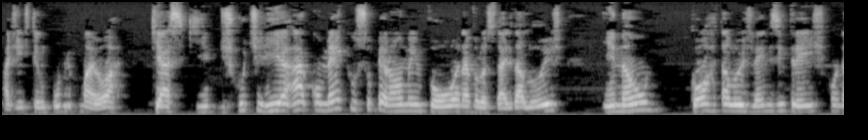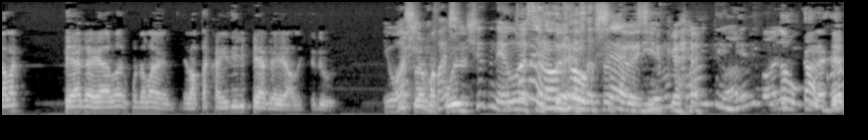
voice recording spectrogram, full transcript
a gente tem um público maior que, as, que discutiria ah, como é que o super-homem voa na velocidade da luz e não corta a luz Lenz em três quando ela pega ela, quando ela, ela tá caindo ele pega ela, entendeu? Eu Isso acho que é não faz coisa- sentido Eu nenhum essa, não, Diogo, essa sério, assim, teoria, não cara. entendendo. Claro, Não, cara, é, é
